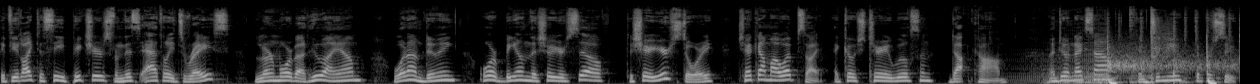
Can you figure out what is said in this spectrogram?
If you'd like to see pictures from this athlete's race, learn more about who I am, what I'm doing, or be on the show yourself to share your story, check out my website at CoachTerryWilson.com. Until next time, continue the pursuit.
